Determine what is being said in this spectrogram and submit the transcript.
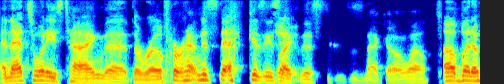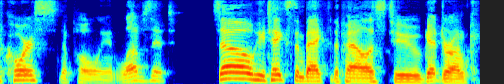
and that's when he's tying the, the rope around his neck because he's like, this, this is not going well. Uh, but of course, Napoleon loves it, so he takes them back to the palace to get drunk,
